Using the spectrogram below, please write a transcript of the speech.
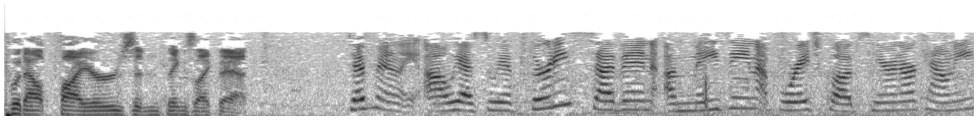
put out fires and things like that. Definitely. Uh, we have so we have 37 amazing 4-H clubs here in our county.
